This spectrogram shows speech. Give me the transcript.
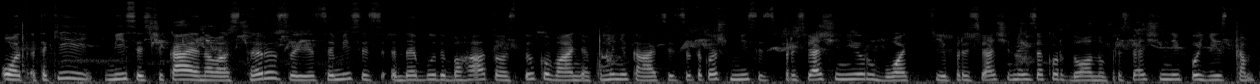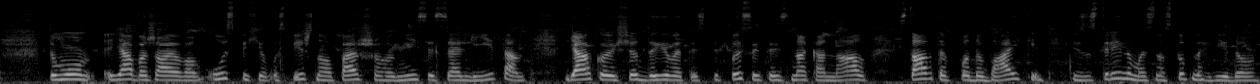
От такий місяць чекає на вас Терези. Це місяць, де буде багато спілкування, комунікацій. Це також місяць присвячений роботі, присвячений за кордону, присвячений поїздкам. Тому я бажаю вам успіхів, успішного першого місяця літа. Дякую, що дивитесь. Підписуйтесь на канал, ставте вподобайки і зустрінемось в наступних відео.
